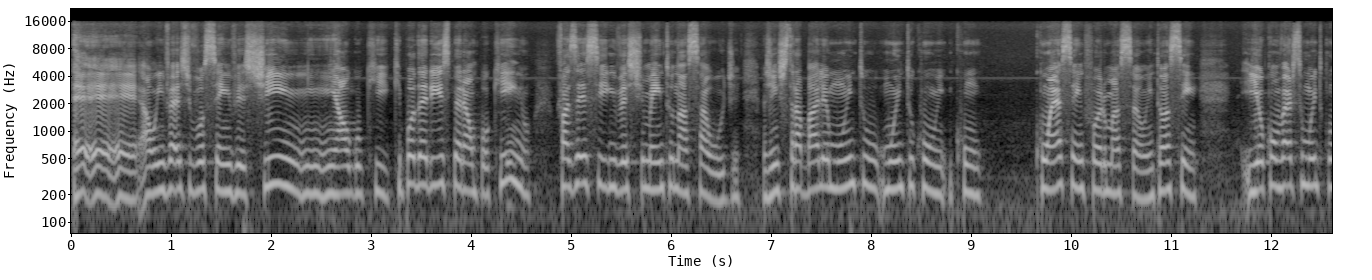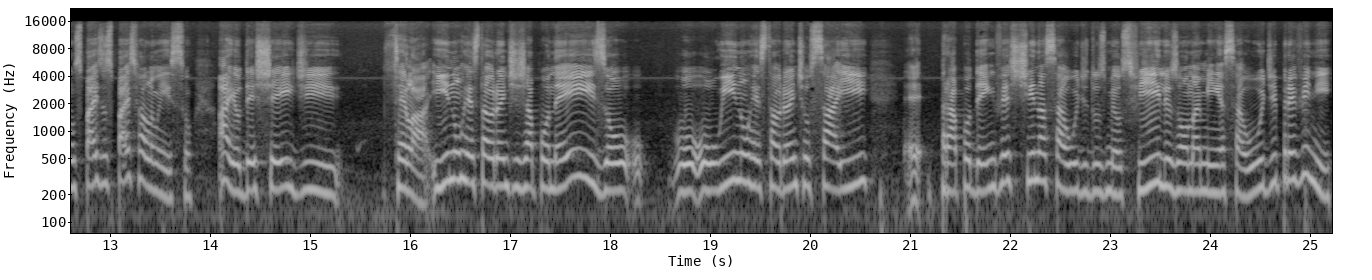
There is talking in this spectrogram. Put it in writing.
É, é, é, ao invés de você investir em, em algo que, que poderia esperar um pouquinho, fazer esse investimento na saúde. A gente trabalha muito, muito com, com, com essa informação. Então, assim, e eu converso muito com os pais, os pais falam isso. Ah, eu deixei de sei lá, ir num restaurante japonês ou, ou, ou ir num restaurante ou sair é, para poder investir na saúde dos meus filhos ou na minha saúde e prevenir.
